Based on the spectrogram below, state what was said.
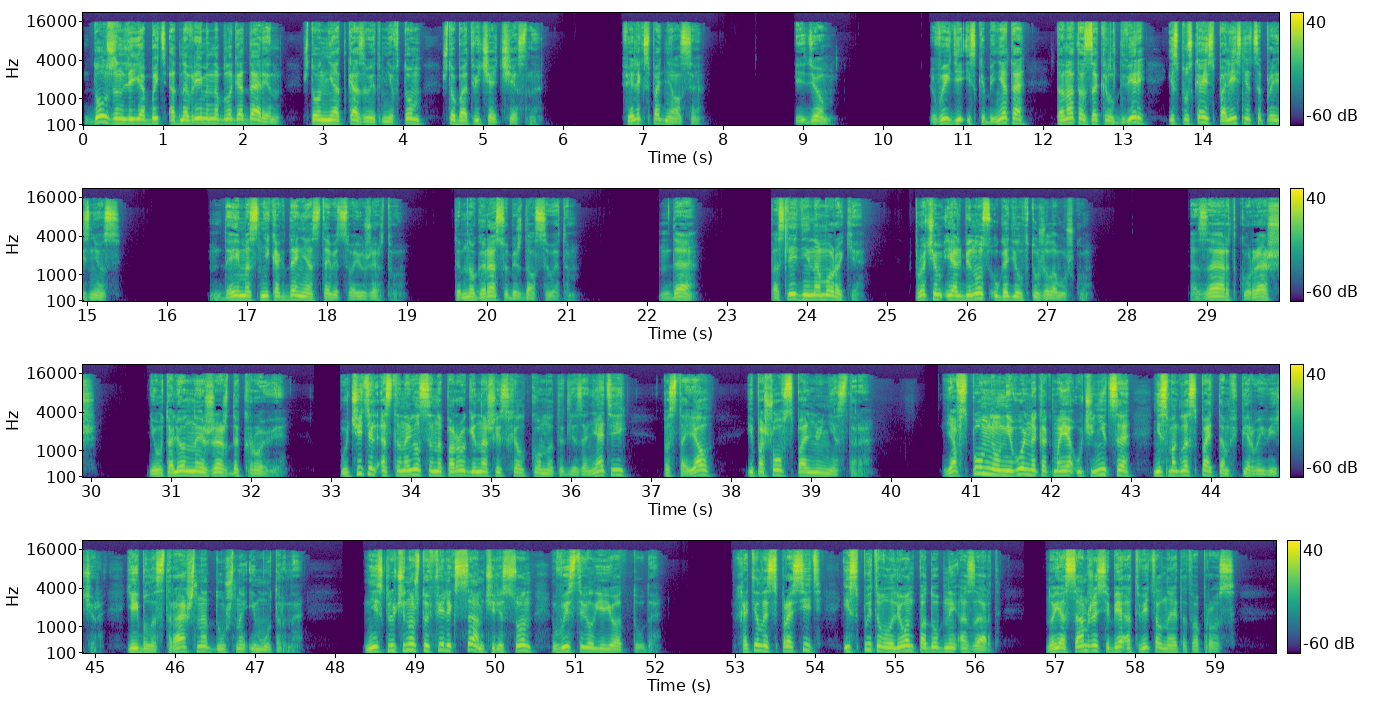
Должен ли я быть одновременно благодарен, что он не отказывает мне в том, чтобы отвечать честно? Феликс поднялся. «Идем». Выйдя из кабинета, Танатос закрыл дверь и, спускаясь по лестнице, произнес. «Деймос никогда не оставит свою жертву. Ты много раз убеждался в этом». «Да. Последний на Мороке. Впрочем, и Альбинос угодил в ту же ловушку. Азарт, кураж, неутоленная жажда крови. Учитель остановился на пороге нашей схел комнаты для занятий, постоял, и пошел в спальню Нестора. Я вспомнил невольно, как моя ученица не смогла спать там в первый вечер. Ей было страшно, душно и муторно. Не исключено, что Феликс сам через сон выставил ее оттуда. Хотелось спросить, испытывал ли он подобный азарт, но я сам же себе ответил на этот вопрос.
